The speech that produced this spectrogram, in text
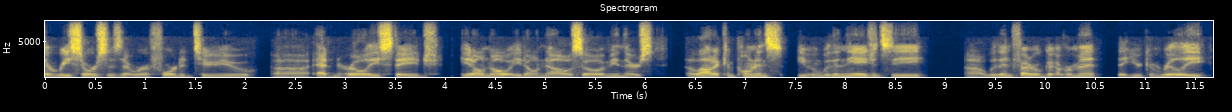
the resources that were afforded to you uh, at an early stage. You don't know what you don't know. So I mean, there's a lot of components even within the agency, uh, within federal government that you can really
